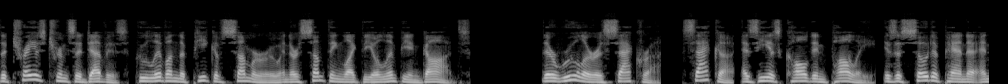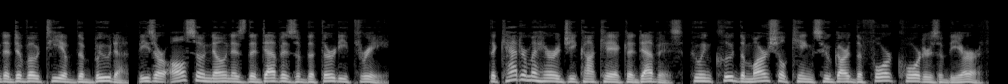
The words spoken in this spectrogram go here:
the Trayastrimsa Devas, who live on the peak of Sumeru and are something like the Olympian gods. Their ruler is Sakra. Sakka, as he is called in Pali, is a Sotapanna and a devotee of the Buddha. These are also known as the Devas of the 33. The Caturmaharajikakayika Devas, who include the martial kings who guard the four quarters of the earth.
